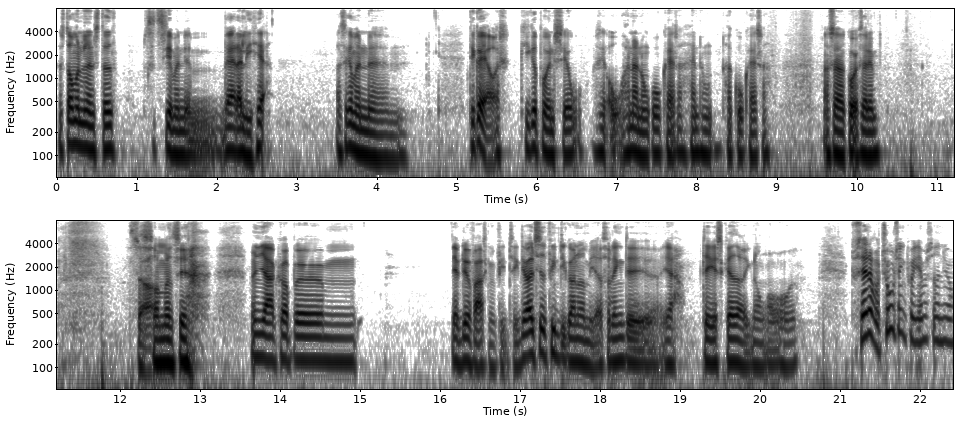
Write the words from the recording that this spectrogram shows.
Så står man et eller andet sted, så siger man, jamen, hvad er der lige her? Og så kan man, øh, det gør jeg også, kigger på en CO og siger, åh, oh, han har nogle gode kasser, han hun har gode kasser. Og så gå efter dem. Så, Som man siger. Men Jacob, øh, jamen, det er jo faktisk en fin ting. Det er jo altid fint, de gør noget mere, så længe det, ja, det skader ikke nogen overhovedet. Du der var to ting på hjemmesiden jo.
